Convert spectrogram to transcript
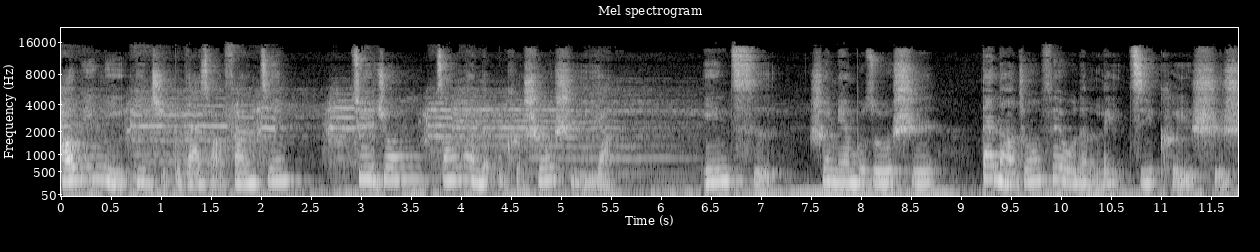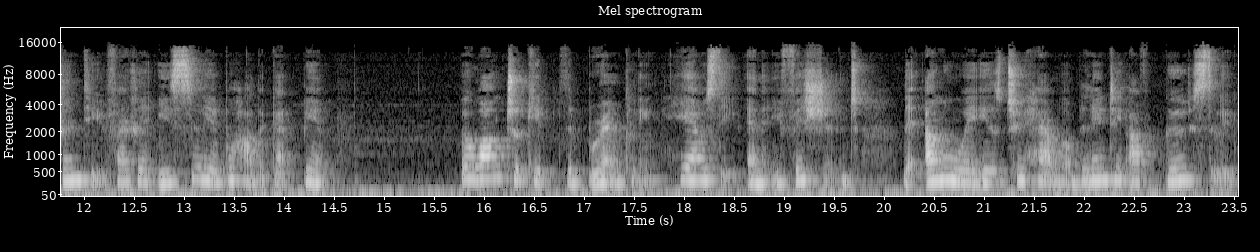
好比你一直不打扫房间，最终脏乱的不可收拾一样。因此，睡眠不足时。大脑中废物的累积可以使身体发生一系列不好的改变。We want to keep the brain clean, healthy, and efficient. The only way is to have a plenty of good sleep.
